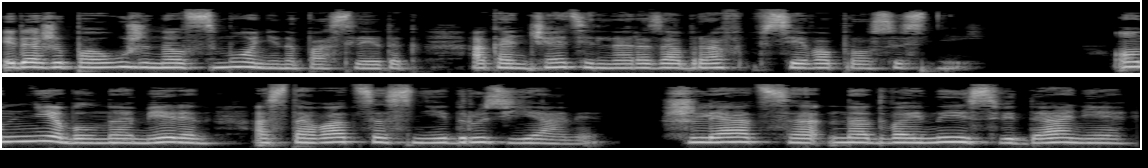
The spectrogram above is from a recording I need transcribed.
и даже поужинал с Мони напоследок, окончательно разобрав все вопросы с ней. Он не был намерен оставаться с ней друзьями, шляться на двойные свидания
